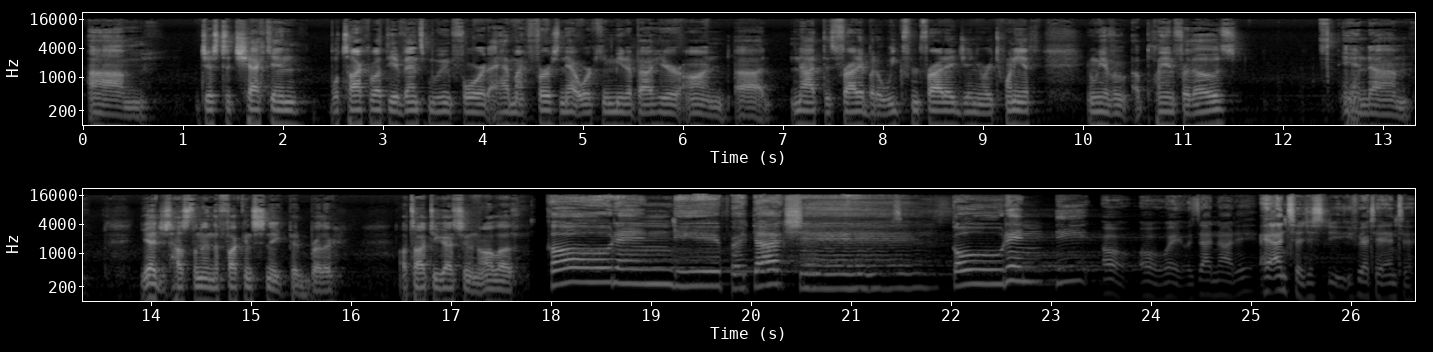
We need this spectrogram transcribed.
Um, just to check in, we'll talk about the events moving forward. I have my first networking meetup out here on uh, not this Friday, but a week from Friday, January 20th. And we have a, a plan for those. And um, yeah, just hustling in the fucking snake pit, brother. I'll talk to you guys soon. All love. Golden Deer Productions. Golden Deer. Oh, oh, wait, was that not it? Hey, enter. Just you, forgot to enter.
